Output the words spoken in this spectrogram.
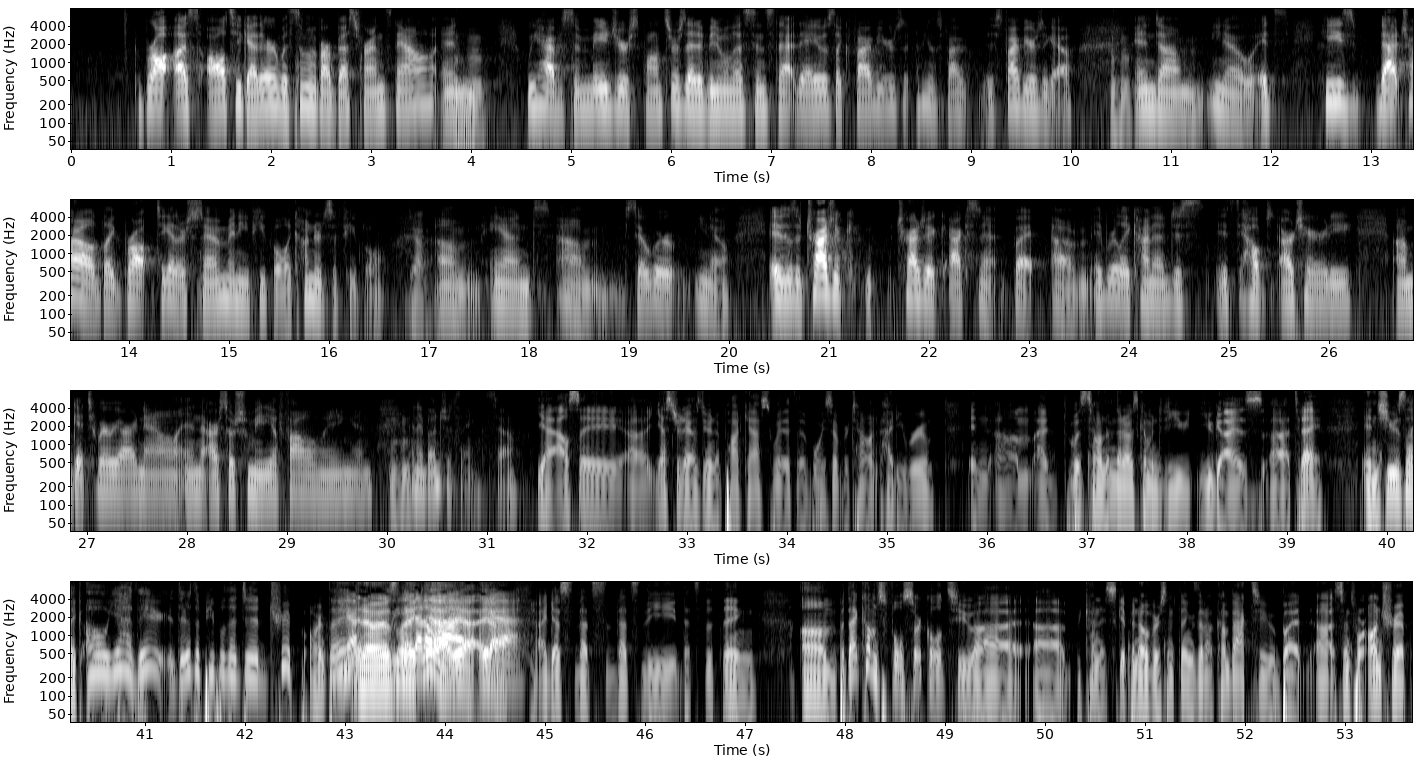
brought us all together with some of our best friends now, and Mm-hmm. we have some major sponsors that have been with us since that day. It was like five years. I think it was five. It was five years ago, Mm-hmm. and um, you know, it's he's that child like brought together so many people, like hundreds of people. Yeah. Um, and um, so we're, you know, it was a tragic, tragic accident, but um, it really kind of just it's helped our charity um, get to where we are now, and our social media following, and and a bunch of things. So Yeah, I'll say. Uh, yesterday, I was doing a podcast with a voiceover talent, Heidi Rue, and um, I was telling him that I was coming to you, you guys uh, today, and she was like, "Oh yeah, they're they're the people that did Trip, aren't they?" Yeah, and I was like, "Yeah, yeah, yeah, yeah. I guess that's that's the that's the thing." Um, but that comes full circle to uh, uh, kind of skipping over some things that I'll come back to. But uh, since we're on Trip.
